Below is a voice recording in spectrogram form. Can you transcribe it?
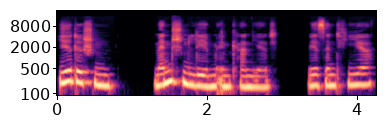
irdischen Menschenleben inkarniert. Wir sind hier,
